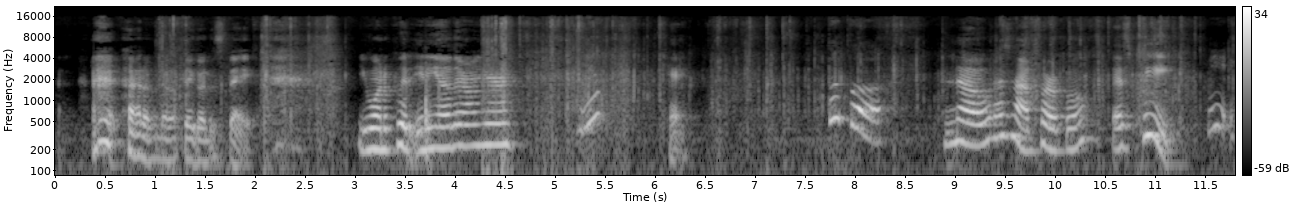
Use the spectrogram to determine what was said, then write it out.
I don't know if they're going to stay. You want to put any other on here? Yep. Okay. Purple. No, that's not purple. That's pink. Big.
